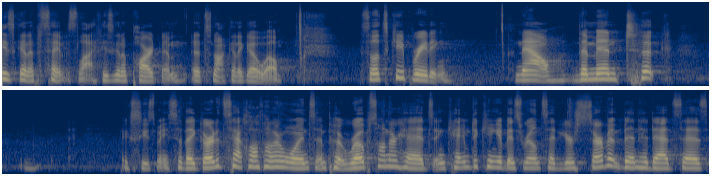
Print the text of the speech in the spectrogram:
he's going to save his life. He's going to pardon him, and it's not going to go well. So let's keep reading. Now, the men took, excuse me, so they girded sackcloth on their loins and put ropes on their heads and came to King of Israel and said, Your servant Ben Hadad says,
